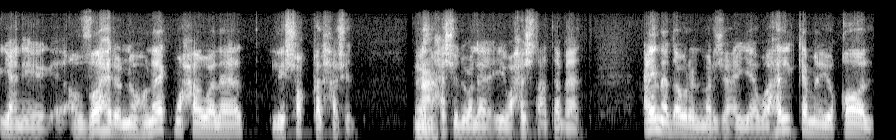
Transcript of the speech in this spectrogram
يعني الظاهر أنه هناك محاولات لشق الحشد. بين نعم. حشد ولائي وحشد عتبات. أين دور المرجعية؟ وهل كما يقال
